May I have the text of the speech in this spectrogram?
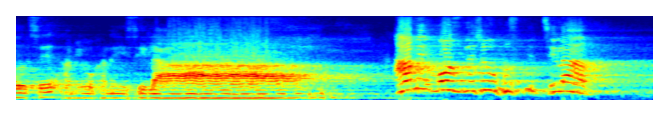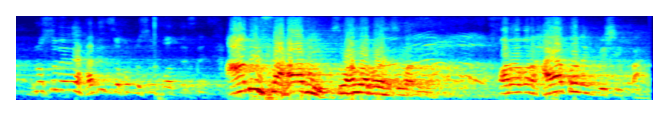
বলছে, আমি ওখানেই ছিলাম। আমি মজলিসে উপস্থিত ছিলাম। রসুলের হাদিস যখন রসুল বলতেছে, আমি সাহাবি, সুবহানাল্লাহ আবার হায়াত অনেক বেশি পায়।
